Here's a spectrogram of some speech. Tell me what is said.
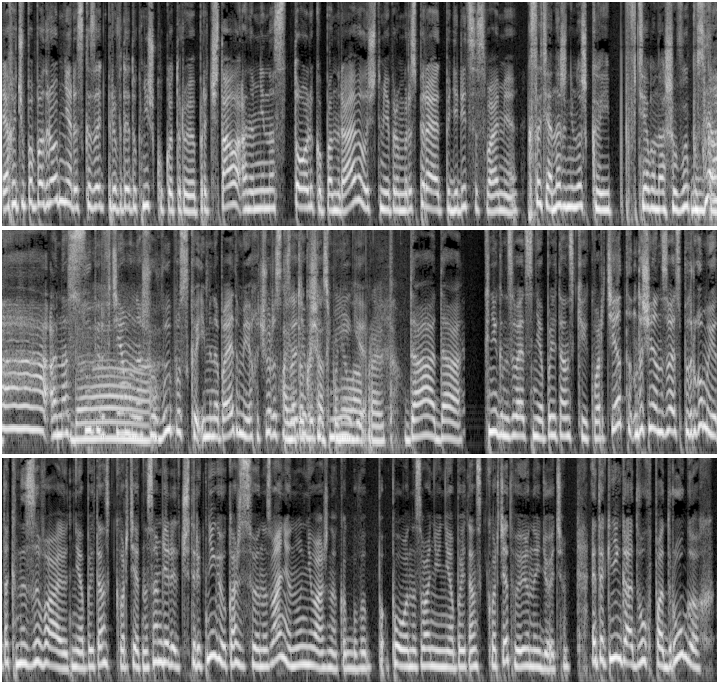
Я хочу поподробнее рассказать про вот эту книжку, которую я прочитала. Она мне настолько понравилась, что мне прям распирает поделиться с вами. Кстати, она же немножко и в тему нашего выпуска. Да, она Да. супер в тему нашего выпуска. Именно поэтому я хочу А я рассказать об этой сейчас книге. поняла про это. Да, да. Книга называется «Неаполитанский квартет». Ну, точнее, называется по-другому, ее так называют «Неаполитанский квартет». На самом деле, это четыре книги, у каждой свое название, ну, неважно, как бы вы по названию «Неаполитанский квартет» вы ее найдете. Это книга о двух подругах,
